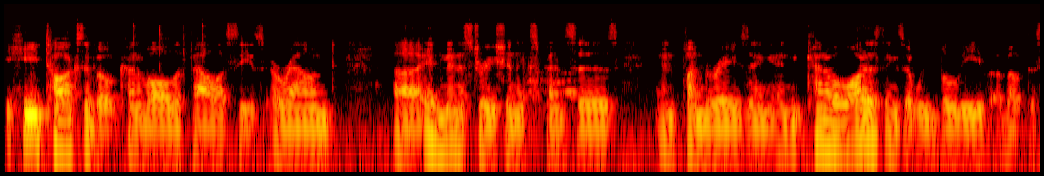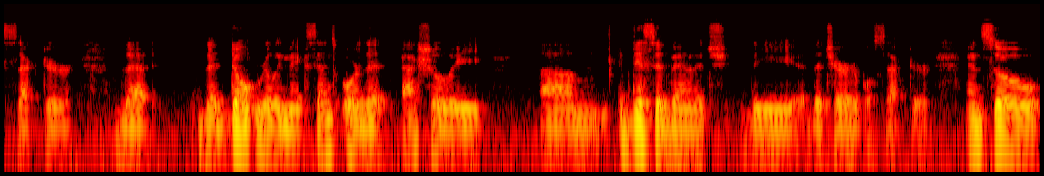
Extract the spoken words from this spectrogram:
he talks about kind of all the fallacies around uh, administration expenses and fundraising and kind of a lot of the things that we believe about the sector that that don't really make sense or that actually um, disadvantage the the charitable sector. And so,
